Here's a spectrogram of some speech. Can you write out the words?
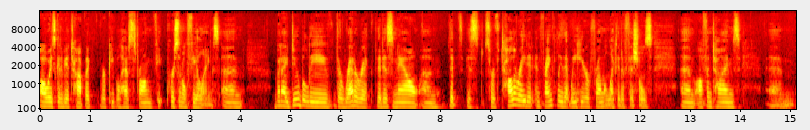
always going to be a topic where people have strong personal feelings. Um, but I do believe the rhetoric that is now um, that is sort of tolerated, and frankly, that we hear from elected officials, um, oftentimes um,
